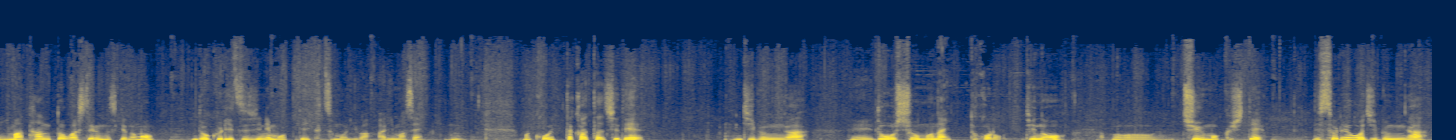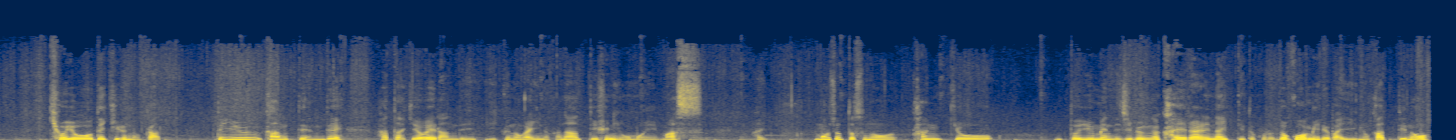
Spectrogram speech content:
今担当はしてるんですけども独立時に持っていくつもりはありません。うんまあ、こういった形で自分がどうしようもないところっていうのを注目してでそれを自分が許容できるのかっていう観点で畑を選んでいくのがいいのかなっていうふうに思います。はい、もうちょっとその環境という面で自分が変えられないっていうところどこを見ればいいのかっていうのを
